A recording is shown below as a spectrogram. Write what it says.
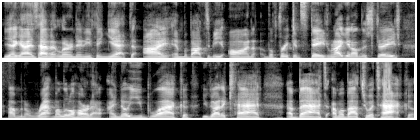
You guys haven't learned anything yet. I am about to be on the freaking stage. When I get on the stage I'm gonna rap my little heart out. I know you black you got a cat a bat I'm about to attack.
